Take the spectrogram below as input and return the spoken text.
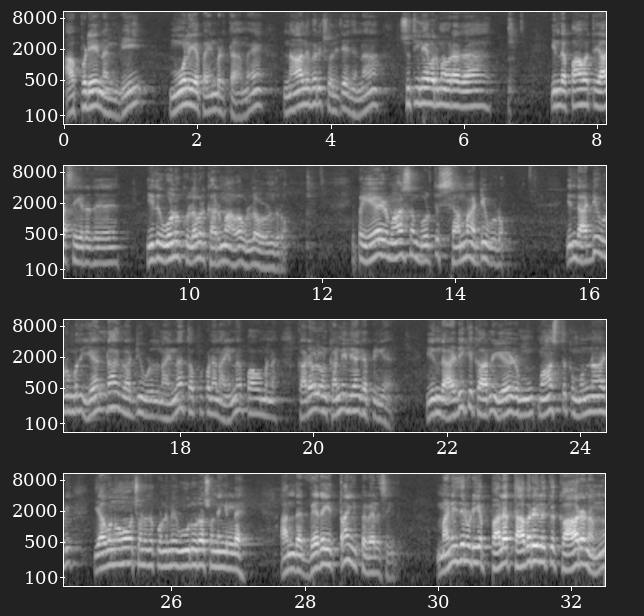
அப்படியே நம்பி மூளையை பயன்படுத்தாமல் நாலு பேருக்கு சொல்லிட்டே இருந்தேன்னா சுற்றினே வருமா வராதா? இந்த பாவத்தை யார் செய்கிறது இது உனக்குள்ள ஒரு கர்மாவாக உள்ளே விழுந்துரும். இப்போ ஏழு மாதம் பொறுத்து செம்ம அடி விழும். இந்த அடி விழும்போது ஏன்டா இவ்வளோ அடி விழுது? நான் என்ன தப்பு பண்ணேன்? நான் என்ன பாவம் பண்ணேன்? கடவுள் உன் கண்ணிலையா கேட்பீங்க இந்த அடிக்கு காரணம் ஏழு மாதத்துக்கு முன்னாடி எவனோ சொன்னதை கொண்டுமே ஊர் ஊராக சொன்னீங்கல்ல அந்த விதையைத்தான் இப்போ வேலை செய்யுது. மனிதனுடைய பல தவறுகளுக்கு காரணம்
